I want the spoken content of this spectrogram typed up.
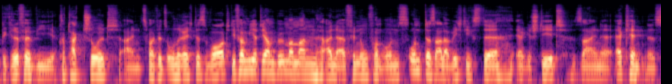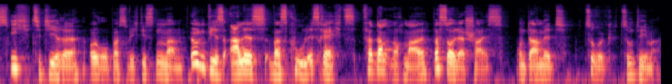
Begriffe wie Kontaktschuld, ein zweifelsohne rechtes Wort, diffamiert Jan Böhmermann, eine Erfindung von uns und das Allerwichtigste, er gesteht seine Erkenntnis. Ich zitiere Europas wichtigsten Mann. Irgendwie ist alles, was cool ist, rechts. Verdammt nochmal, was soll der Scheiß? Und damit zurück zum Thema.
